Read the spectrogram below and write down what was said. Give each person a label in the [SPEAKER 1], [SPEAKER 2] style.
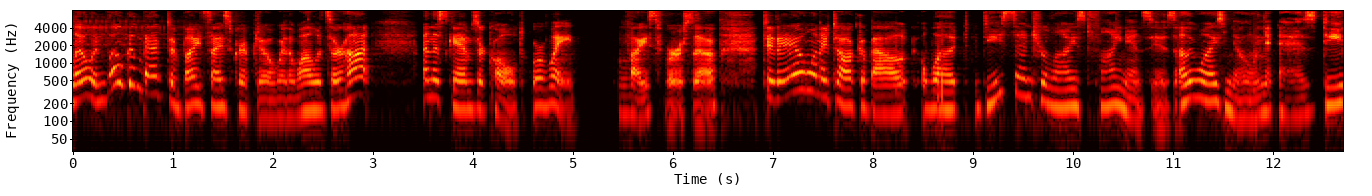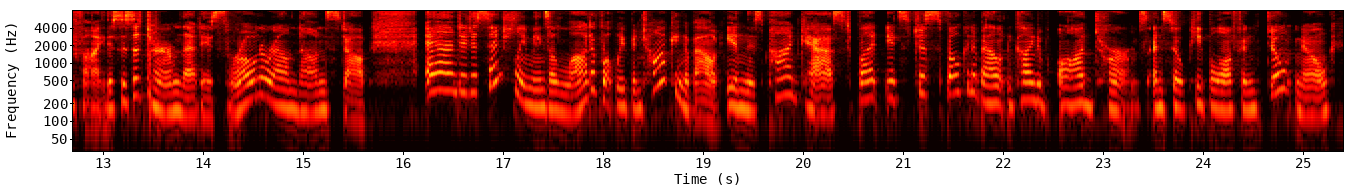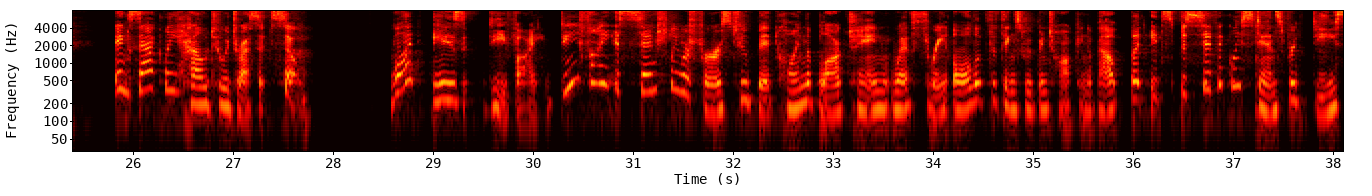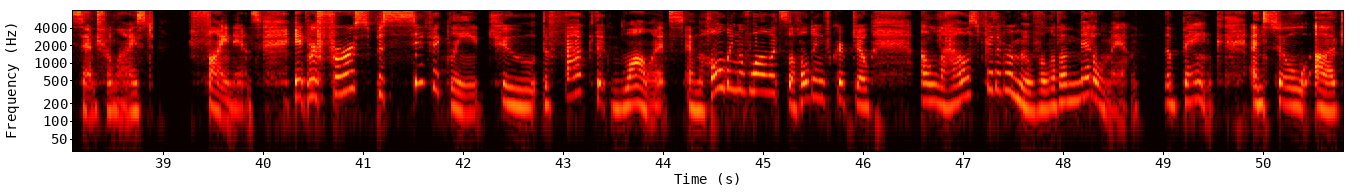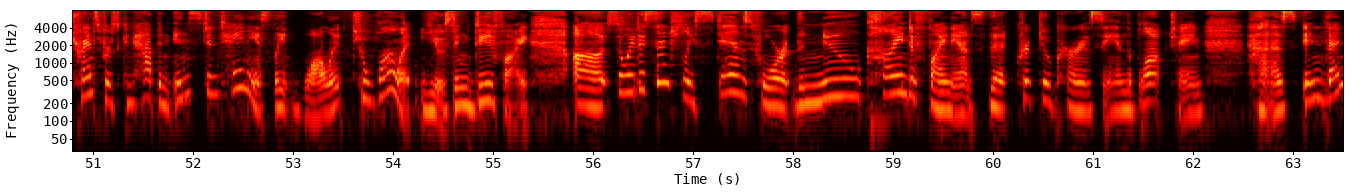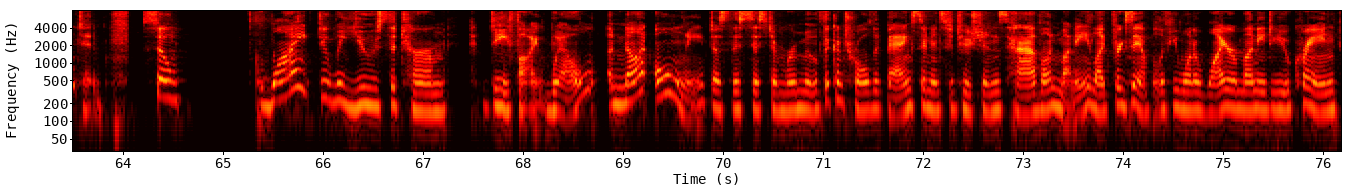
[SPEAKER 1] Hello and welcome back to Bite Size Crypto, where the wallets are hot and the scams are cold. Or wait, vice versa. Today I want to talk about what decentralized finance is, otherwise known as DeFi. This is a term that is thrown around nonstop, and it essentially means a lot of what we've been talking about in this podcast, but it's just spoken about in kind of odd terms. And so people often don't know exactly how to address it. So what is DeFi? DeFi essentially refers to Bitcoin, the blockchain, Web3, all of the things we've been talking about, but it specifically stands for decentralized finance. It refers specifically to the fact that wallets and the holding of wallets, the holding of crypto allows for the removal of a middleman the bank. And so uh, transfers can happen instantaneously, wallet to wallet, using DeFi. Uh, so it essentially stands for the new kind of finance that cryptocurrency and the blockchain has invented. So why do we use the term DeFi? Well, not only does this system remove the control that banks and institutions have on money, like, for example, if you want to wire money to Ukraine,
